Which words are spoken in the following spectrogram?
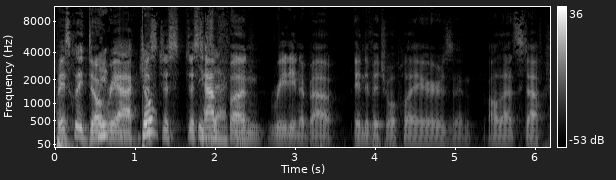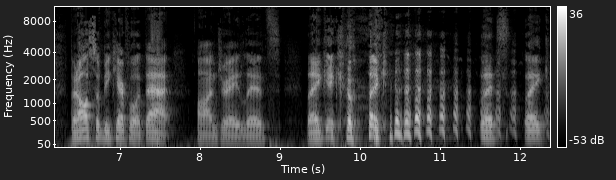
Basically, don't You- react. don't- just just just have Exactly. fun reading about individual players and all that stuff. But also be careful with that, Andre Lintz. Like it, like let's like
